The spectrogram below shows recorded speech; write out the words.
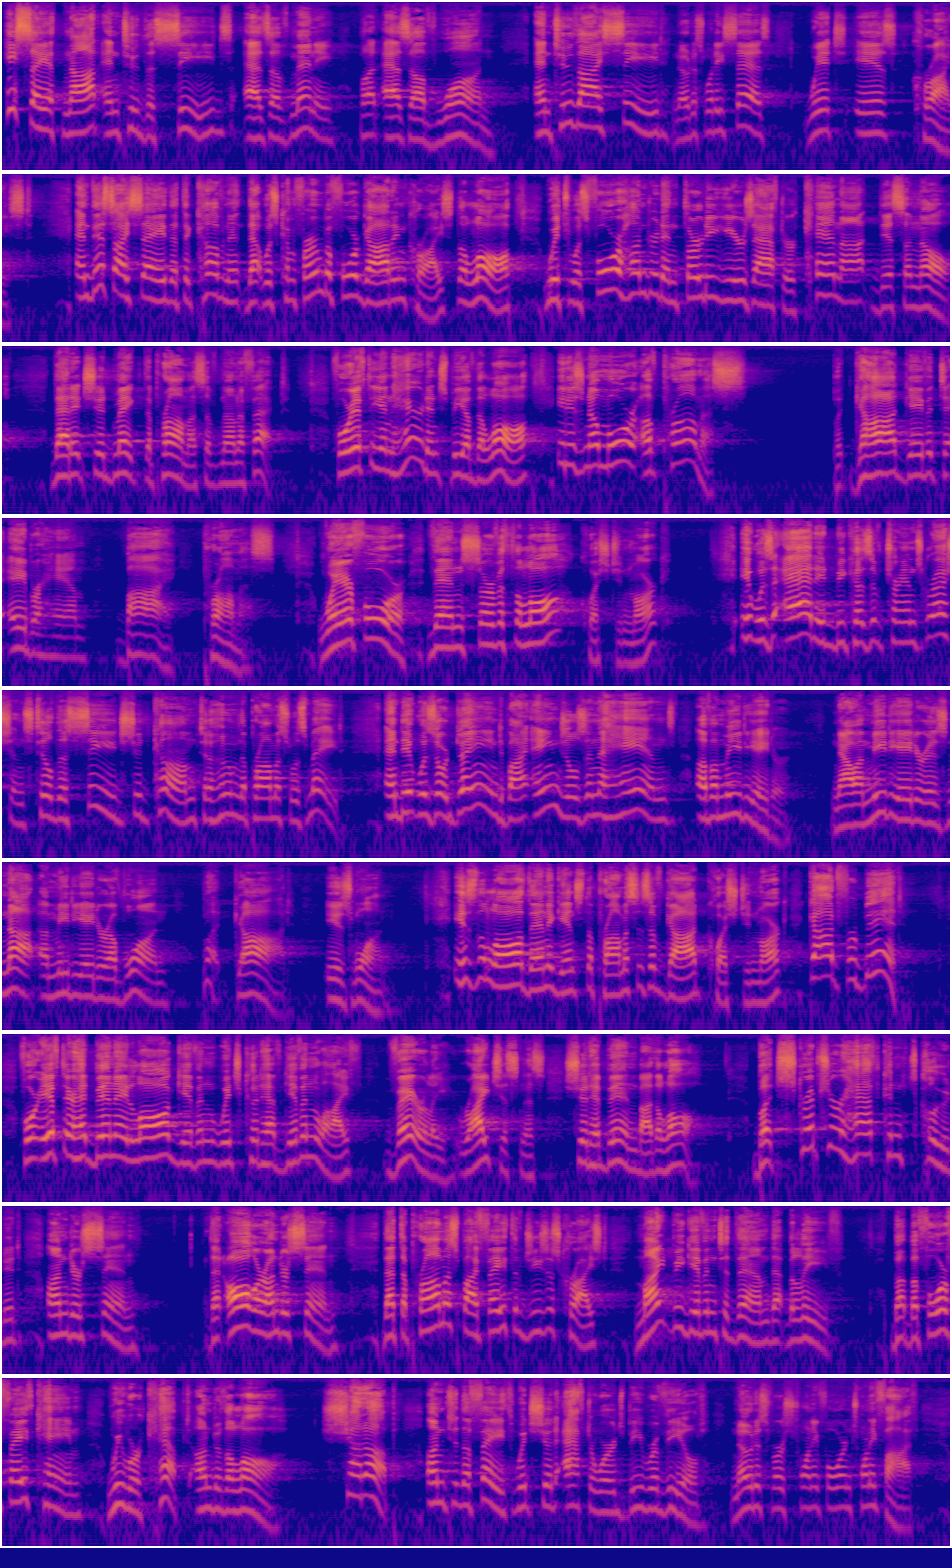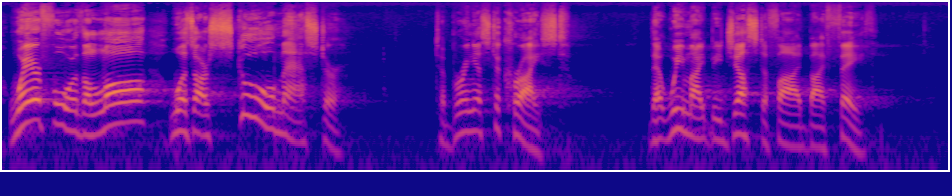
He saith not, and to the seeds as of many, but as of one. And to thy seed, notice what he says, which is Christ. And this I say that the covenant that was confirmed before God in Christ, the law, which was 430 years after, cannot disannul, that it should make the promise of none effect. For if the inheritance be of the law, it is no more of promise. But God gave it to Abraham by promise. Wherefore then serveth the law? Question mark. It was added because of transgressions, till the seed should come to whom the promise was made. And it was ordained by angels in the hands of a mediator. Now, a mediator is not a mediator of one, but God is one. Is the law then against the promises of God? Question mark. God forbid. For if there had been a law given which could have given life, verily righteousness should have been by the law. But Scripture hath concluded under sin, that all are under sin, that the promise by faith of Jesus Christ might be given to them that believe. But before faith came, we were kept under the law, shut up unto the faith which should afterwards be revealed. Notice verse 24 and 25. Wherefore the law was our schoolmaster to bring us to Christ, that we might be justified by faith.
